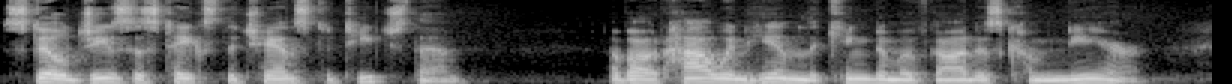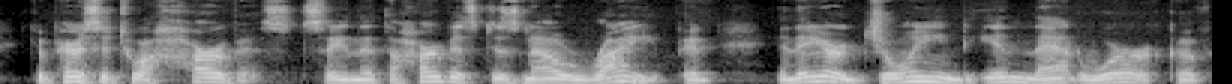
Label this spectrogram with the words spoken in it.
Still, Jesus takes the chance to teach them about how in him the kingdom of God has come near. Compares it to a harvest, saying that the harvest is now ripe, and, and they are joined in that work of,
